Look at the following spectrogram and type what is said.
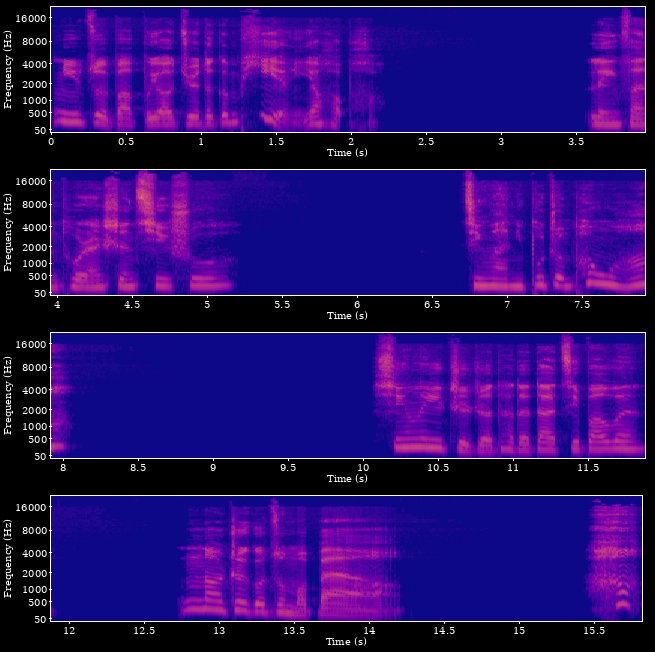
你嘴巴不要撅得跟屁眼一样，好不好？林凡突然生气说：“今晚你不准碰我啊！”心里指着他的大鸡巴问：“那这个怎么办啊？”哼，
